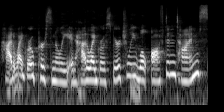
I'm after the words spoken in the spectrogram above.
How do I grow personally and how do I grow spiritually? Well, oftentimes,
